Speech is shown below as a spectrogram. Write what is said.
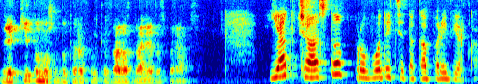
Які то можуть бути рахунки? Зараз далі розберемося. Як часто проводиться така перевірка?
